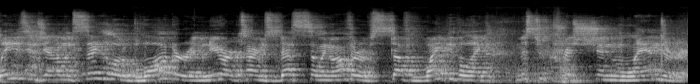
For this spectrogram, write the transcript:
Ladies and gentlemen, say hello to blogger and New York Times best-selling author of stuff white people like, Mr. Christian Lander.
